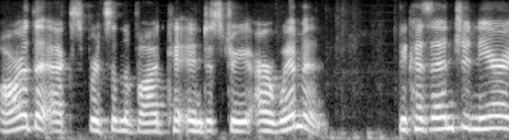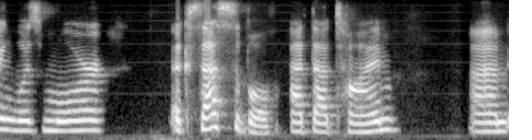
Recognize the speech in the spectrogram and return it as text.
are the experts in the vodka industry are women, because engineering was more accessible at that time. Um,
